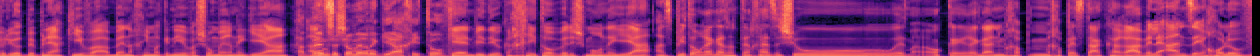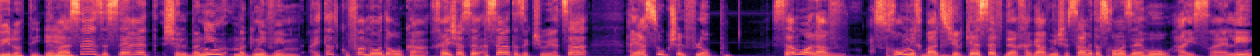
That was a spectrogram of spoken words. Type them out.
ולהיות בבני עקיבא, הבן הכי מגניב, השומר נגיעה. הבן אז- ששומר נגיעה הכי טוב. כן, בדיוק, הכי טוב בלשמור נגיעה, אז פתאום רגע, זה נותן לך איזשהו... אוקיי, רגע, אני מחפ... מחפש את ההכרה ולאן זה יכול להוביל אותי. למעשה זה סרט של בנים מגניבים. הייתה תקופה מאוד ארוכה, אחרי שהסרט הזה כשהוא יצא, היה סוג של פלופ. שמו עליו סכום נכבד של כסף, דרך אגב, מי ששם את הסכום הזה הוא הישראלי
